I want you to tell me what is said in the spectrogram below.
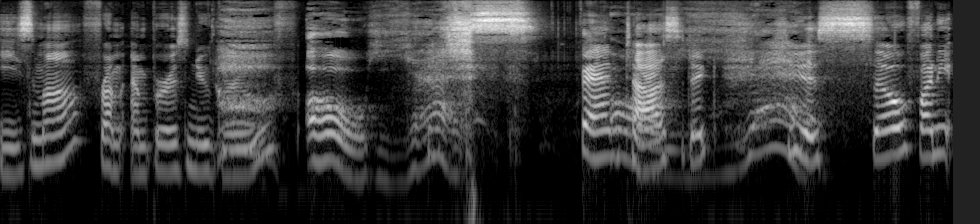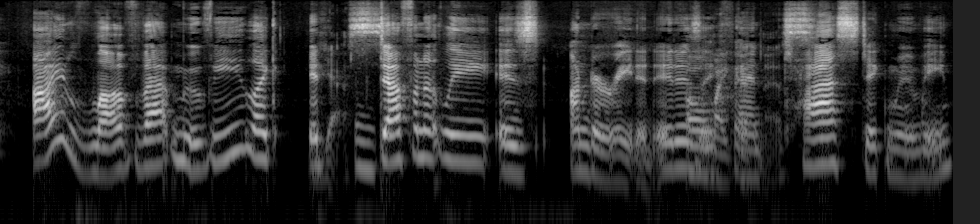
Yzma from Emperor's New Groove. Oh, yes. Fantastic. yes. She is so funny. I love that movie. Like it Yes. definitely is underrated. It is Oh a my goodness. fantastic movie.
